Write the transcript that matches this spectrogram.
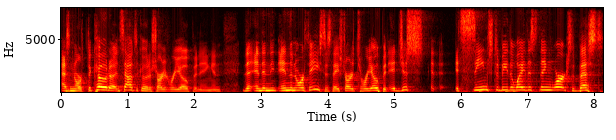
as North Dakota and South Dakota started reopening, and the, and then in the Northeast as they started to reopen, it just it, it seems to be the way this thing works. The best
